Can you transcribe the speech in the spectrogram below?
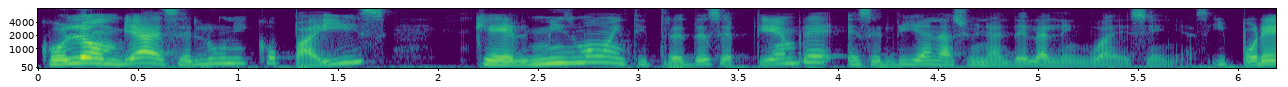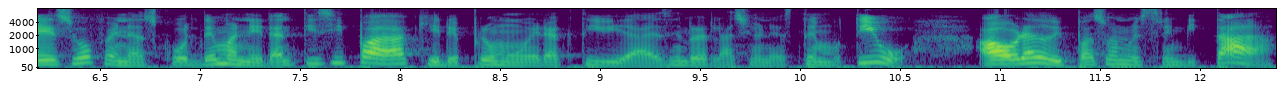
Colombia es el único país que el mismo 23 de septiembre es el Día Nacional de la Lengua de Señas y por eso FENASCOL de manera anticipada quiere promover actividades en relación a este motivo. Ahora doy paso a nuestra invitada.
